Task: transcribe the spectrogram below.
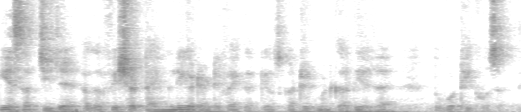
ये सब चीज़ें अगर फिशर टाइमली आइडेंटिफाई करके उसका ट्रीटमेंट कर दिया जाए तो वो ठीक हो सकती है।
